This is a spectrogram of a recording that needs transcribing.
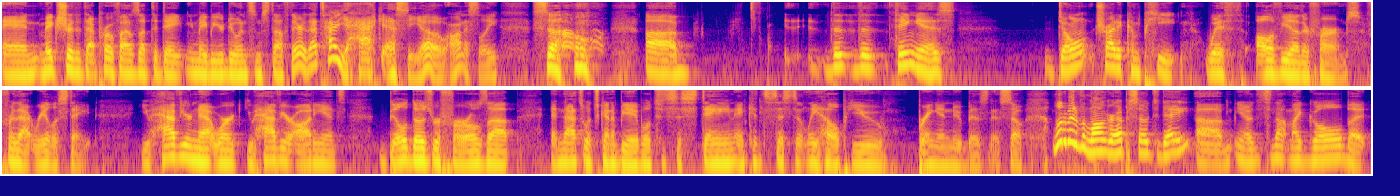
and make sure that that profile is up to date. And maybe you're doing some stuff there. That's how you hack SEO, honestly. So uh, the the thing is don't try to compete with all of the other firms for that real estate you have your network, you have your audience, build those referrals up, and that's what's going to be able to sustain and consistently help you bring in new business. So a little bit of a longer episode today. Um, you know, it's not my goal, but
